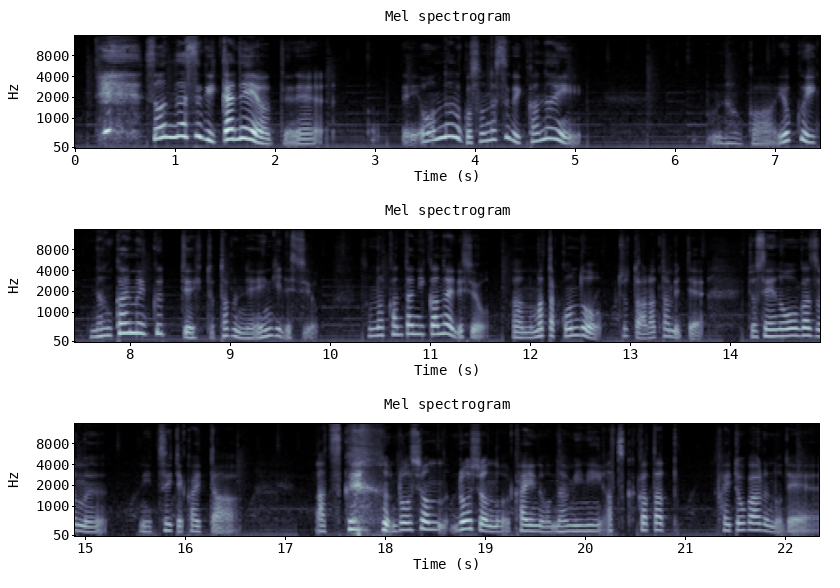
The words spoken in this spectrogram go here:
そんなすぐ行かねえよってね。女の子そんなすぐ行かない？なんかよく何回も行くって人多分ね演技ですよ。そんな簡単にいかないですよ。あのまた今度ちょっと改めて女性のオーガズムについて書いた熱く ローションローションの回の波に熱く語った回答があるので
